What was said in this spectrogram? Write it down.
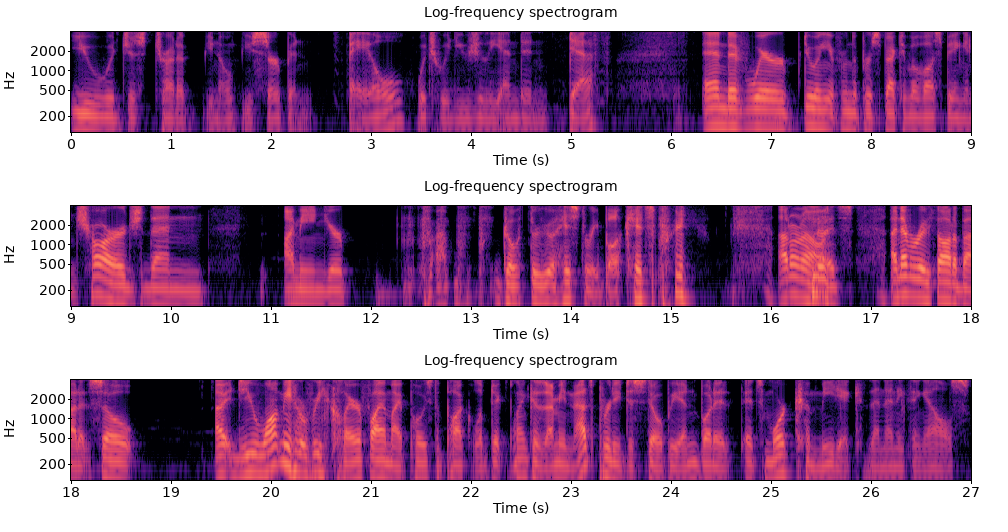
you would just try to, you know, usurp and fail, which would usually end in death. And if we're doing it from the perspective of us being in charge, then, I mean, you're go through a history book. It's pretty. I don't know. It's I never really thought about it. So, I, do you want me to re-clarify my post-apocalyptic plan? Because I mean that's pretty dystopian, but it it's more comedic than anything else.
